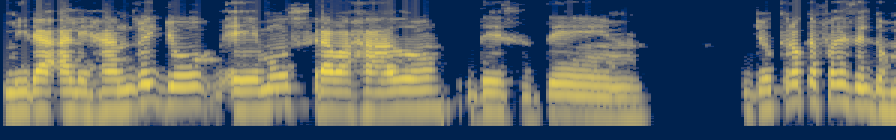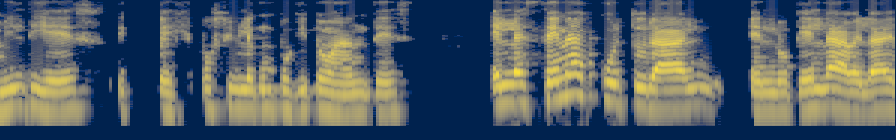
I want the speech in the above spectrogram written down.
Mira, Alejandro y yo hemos trabajado desde yo creo que fue desde el 2010, es posible que un poquito antes, en la escena cultural, en lo que es la, ¿verdad?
